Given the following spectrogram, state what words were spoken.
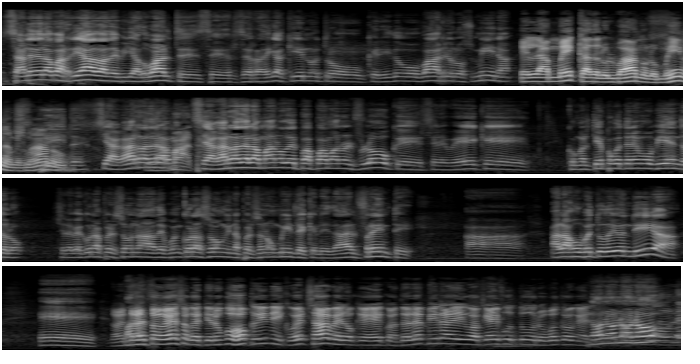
sale de la barriada de Villaduarte, se, se radica aquí en nuestro querido barrio Los Minas, En la meca del urbano, los mina, mi hermano. Se agarra, de La la, se agarra de la mano del papá Manuel Flow, que se le ve que con el tiempo que tenemos viéndolo, se le ve que una persona de buen corazón y una persona humilde que le da el frente a, a la juventud de hoy en día. Eh, No es tanto eso, que tiene un ojo clínico. Él sabe lo que es. Cuando él le mira, digo, aquí hay futuro, voy con él. no, no, no, no. Donde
